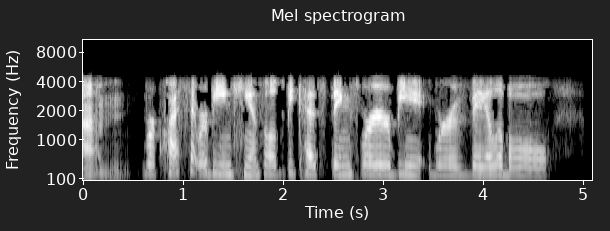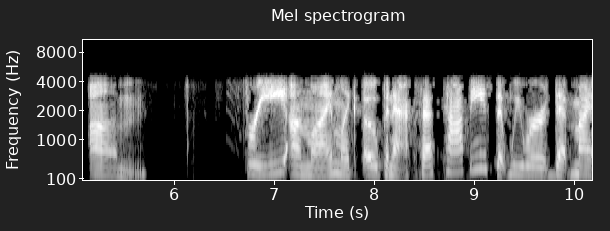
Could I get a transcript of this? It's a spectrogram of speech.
um, requests that were being canceled because things were being were available um, free online, like open access copies that we were, that my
